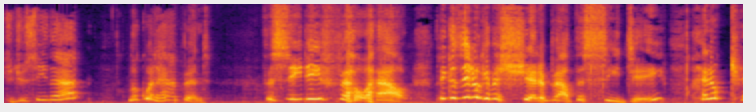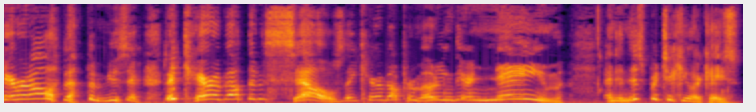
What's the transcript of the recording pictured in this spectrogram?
did you see that? Look what happened the CD fell out because they don't give a shit about the CD. They don't care at all about the music. They care about themselves. They care about promoting their name. And in this particular case,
